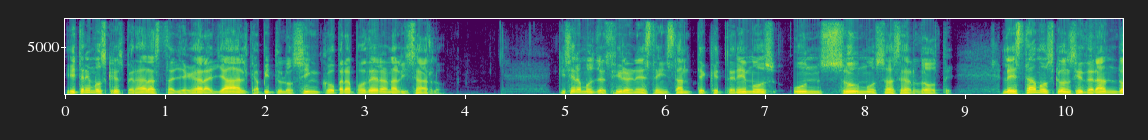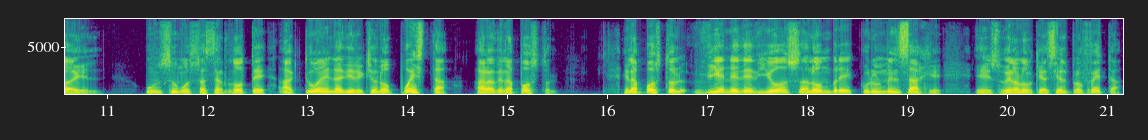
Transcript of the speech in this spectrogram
y tenemos que esperar hasta llegar allá al capítulo 5 para poder analizarlo. Quisiéramos decir en este instante que tenemos un sumo sacerdote. Le estamos considerando a él. Un sumo sacerdote actúa en la dirección opuesta a la del apóstol. El apóstol viene de Dios al hombre con un mensaje. Eso era lo que hacía el profeta.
